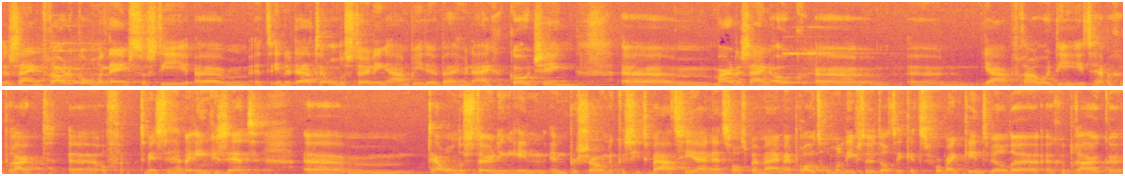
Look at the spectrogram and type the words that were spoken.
er zijn vrouwelijke onderneemsters die ehm, het inderdaad ter ondersteuning aanbieden bij hun eigen coaching. Ehm, maar er zijn ook ja, vrouwen die het hebben gebruikt, of tenminste hebben ingezet um, ter ondersteuning in een persoonlijke situatie. Hè. Net zoals bij mij bij Broodrommelliefde, dat ik het voor mijn kind wilde gebruiken.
